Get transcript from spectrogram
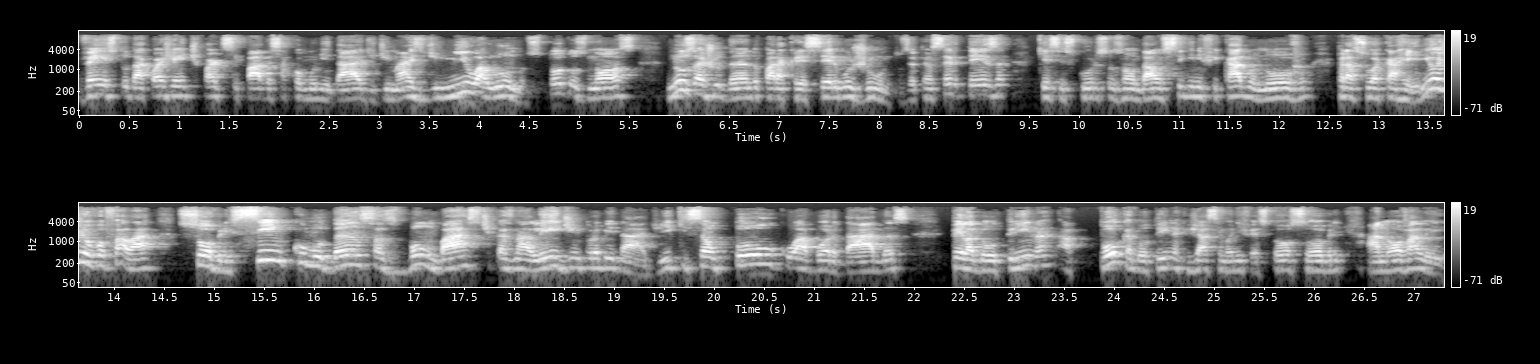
venha estudar com a gente, participar dessa comunidade de mais de mil alunos, todos nós nos ajudando para crescermos juntos. Eu tenho certeza que esses cursos vão dar um significado novo para a sua carreira. E hoje eu vou falar sobre cinco mudanças bombásticas na lei de improbidade e que são pouco abordadas pela doutrina, a pouca doutrina que já se manifestou sobre a nova lei.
